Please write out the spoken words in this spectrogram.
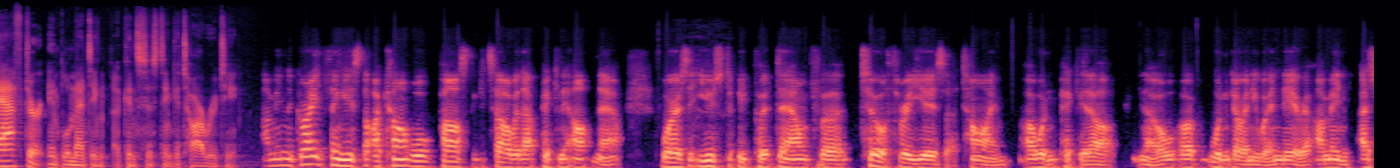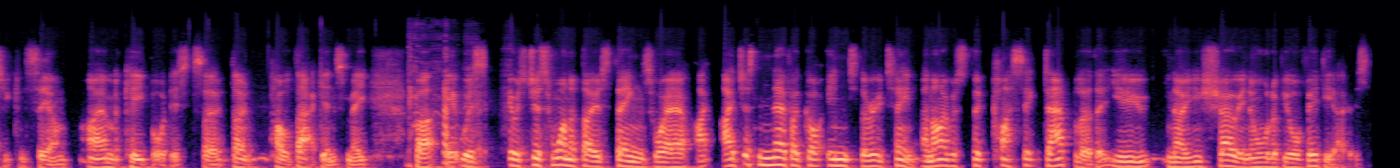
after implementing a consistent guitar routine. I mean, the great thing is that I can't walk past the guitar without picking it up now, whereas it used to be put down for two or three years at a time. I wouldn't pick it up you know, I wouldn't go anywhere near it. I mean, as you can see, I'm I am a keyboardist, so don't hold that against me. But it was it was just one of those things where I, I just never got into the routine. And I was the classic dabbler that you, you know, you show in all of your videos.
